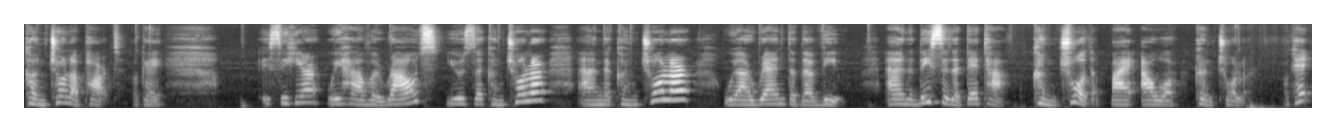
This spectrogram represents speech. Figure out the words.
controller part, okay? see here we have a routes use the controller and the controller will render the view and this is the data controlled by our controller okay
